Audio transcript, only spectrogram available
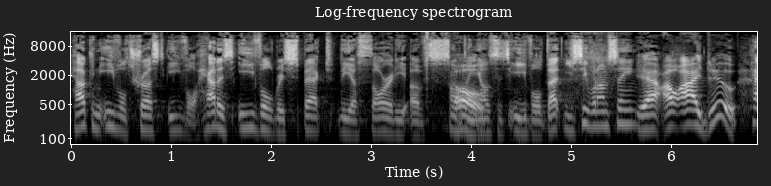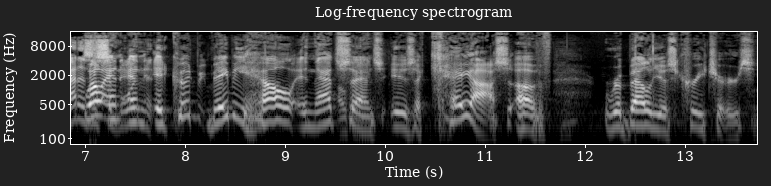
how can evil trust evil? How does evil respect the authority of something oh. else that's evil? That you see what I'm saying? Yeah, oh, I do. How does well, and, and it could be, maybe hell in that okay. sense is a chaos of rebellious creatures.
